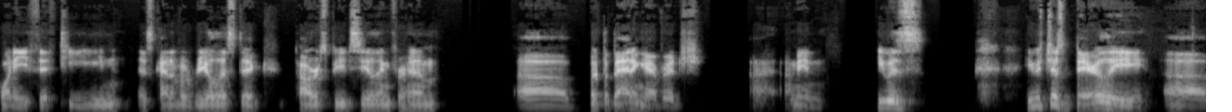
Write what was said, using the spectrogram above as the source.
2015 is kind of a realistic power speed ceiling for him. Uh, but the batting average, I, I mean, he was he was just barely uh,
